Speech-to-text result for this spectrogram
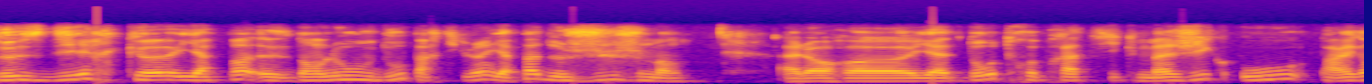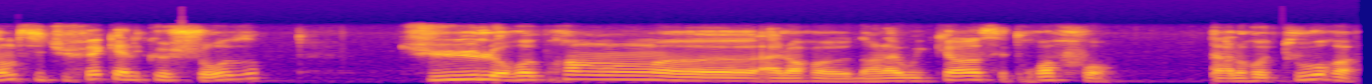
de se dire qu'il n'y a pas, dans le houdou particulièrement, il n'y a pas de jugement. Alors, euh, il y a d'autres pratiques magiques où, par exemple, si tu fais quelque chose, tu le reprends, euh, alors euh, dans la Wicca, c'est trois fois. Tu as le retour.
